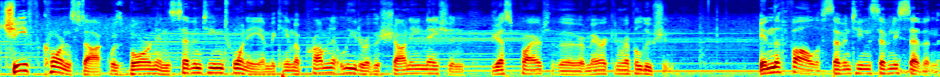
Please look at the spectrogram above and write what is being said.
Chief Cornstalk was born in 1720 and became a prominent leader of the Shawnee Nation just prior to the American Revolution. In the fall of 1777,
